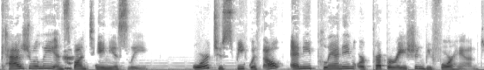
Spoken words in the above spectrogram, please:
casually and spontaneously, or to speak without any planning or preparation beforehand.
